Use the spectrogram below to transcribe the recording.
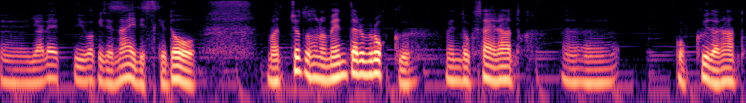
えー、やれっていうわけじゃないですけど、まあ、ちょっとそのメンタルブロック、めんどくさいなとか、えー、億劫だなと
